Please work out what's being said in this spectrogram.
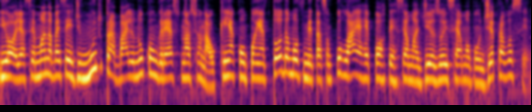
E olha, a semana vai ser de muito trabalho no Congresso Nacional. Quem acompanha toda a movimentação por lá é a repórter Selma Dias. Oi, Selma, bom dia para você.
